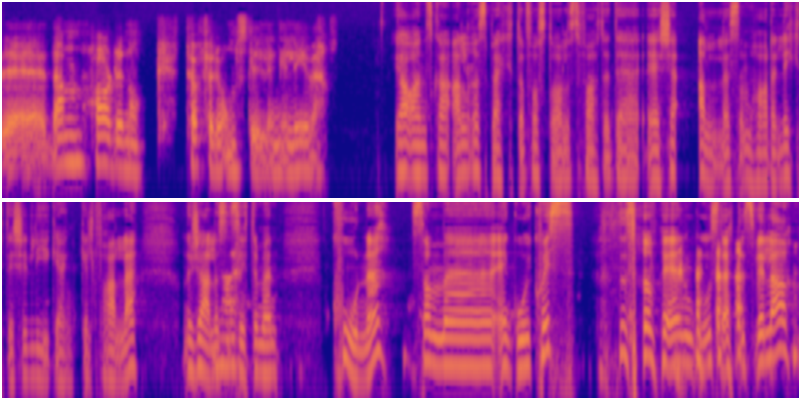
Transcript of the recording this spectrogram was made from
det, de har det nok tøffere omstilling i livet. Ja, og en skal ha all respekt og forståelse for at det er ikke alle som har det likt. Det er ikke like enkelt for alle. Det er ikke alle som sitter med en kone som eh, er god i quiz. Som er en god støttespiller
